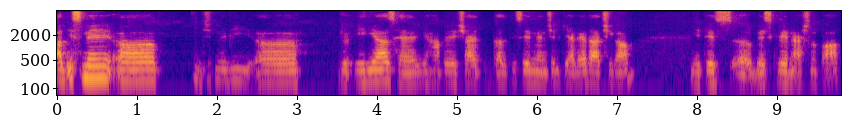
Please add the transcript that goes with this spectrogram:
अब इसमें जितने भी जो एरियाज़ है, यहाँ पे शायद गलती से मेंशन किया गया Dachigam it is basically national park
